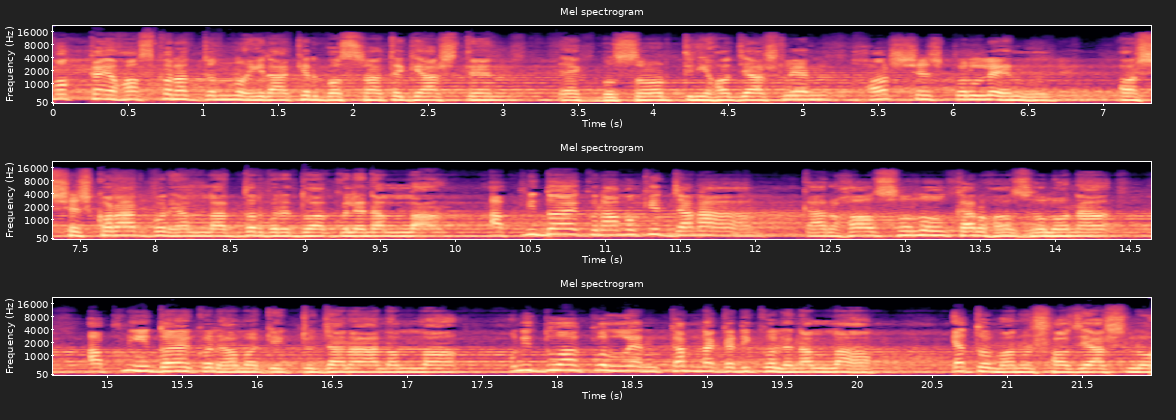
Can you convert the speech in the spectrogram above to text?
মক্কায় হজ করার জন্য ইরাকের বসরা থেকে আসতেন। এক বছর তিনি হজে আসলেন, হজ শেষ করলেন। হজ শেষ করার পরে আল্লাহর দরবারে দোয়া করলেন, আল্লাহ, আপনি দয়া করে আমাকে জানান, কার হজ হলো, কার হজ হলো না। আপনি দয়া করে আমাকে একটু জানান, আল্লাহ। উনি দোয়া করলেন, কান্নাকাটি করলেন, আল্লাহ, এত মানুষ হজে আসলো।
